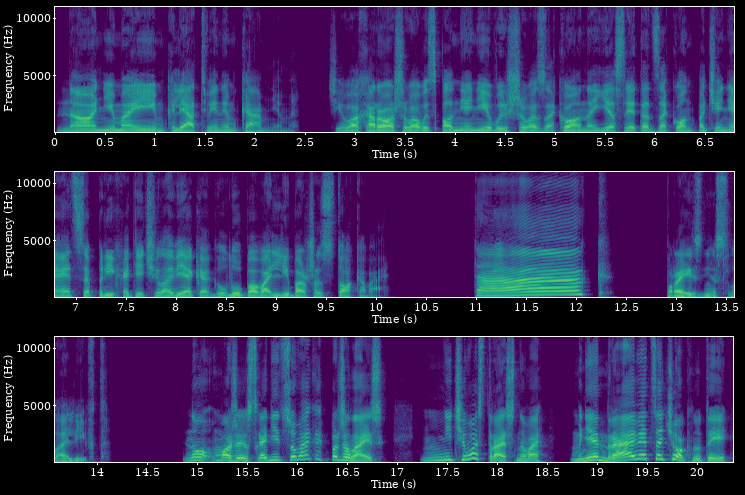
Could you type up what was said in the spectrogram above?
Но не моим клятвенным камнем. Чего хорошего в исполнении высшего закона, если этот закон подчиняется прихоти человека глупого либо жестокого? Так, произнесла лифт. Ну, можешь сходить с ума, как пожелаешь. Ничего страшного. Мне нравятся чокнутые.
